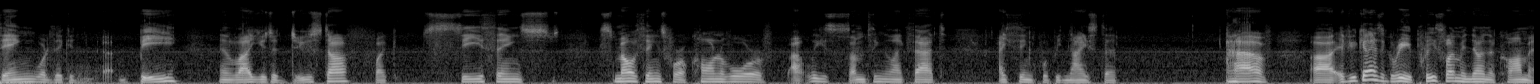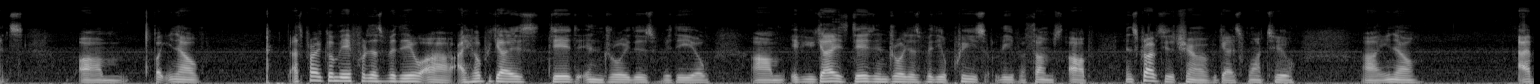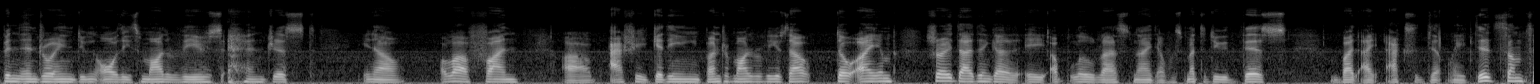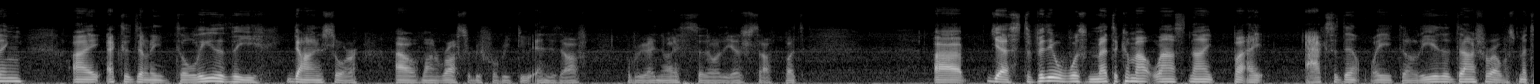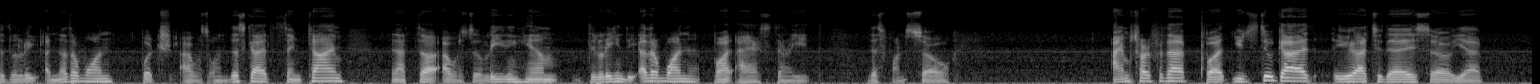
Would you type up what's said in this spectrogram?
thing where they could uh, be and allow you to do stuff like see things, smell things for a carnivore, or at least something like that. I think would be nice to have. Uh, if you guys agree, please let me know in the comments. Um, but you know, that's probably gonna be it for this video. Uh, I hope you guys did enjoy this video. Um, if you guys did enjoy this video, please leave a thumbs up and subscribe to the channel if you guys want to. Uh, you know, I've been enjoying doing all these mod reviews and just, you know, a lot of fun. Uh, actually getting a bunch of mod reviews out. Though I am sorry that I didn't get a upload last night. I was meant to do this, but I accidentally did something. I accidentally deleted the dinosaur out of my roster before we do end it off. I know I said all the other stuff, but uh, yes, the video was meant to come out last night, but I accidentally deleted the dinosaur. I was meant to delete another one, which I was on this guy at the same time, and I thought I was deleting him, deleting the other one, but I accidentally this one. So I'm sorry for that, but you still got you got today, so yeah,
